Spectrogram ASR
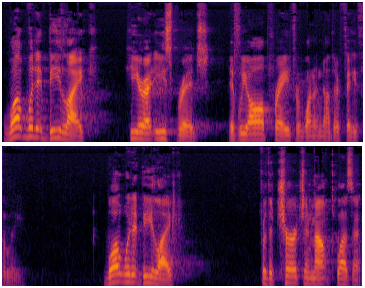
What would it be like here at Eastbridge if we all prayed for one another faithfully? What would it be like for the church in Mount Pleasant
